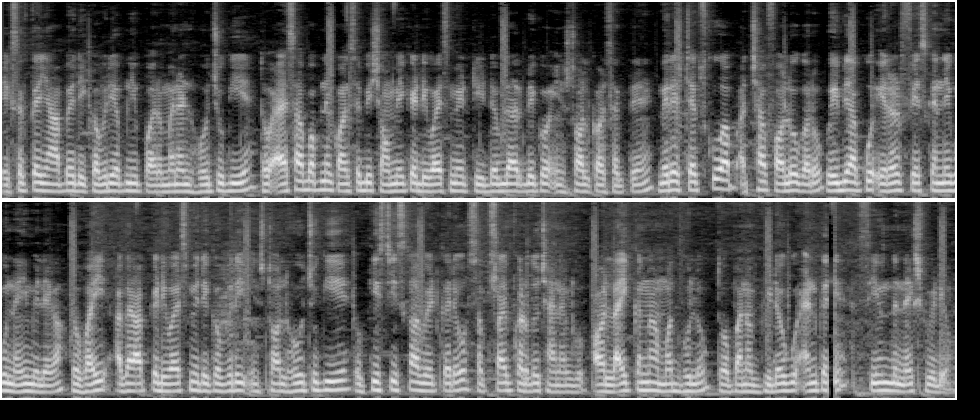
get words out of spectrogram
देख सकते हैं, यहाँ पे रिकवरी अपनी परमानेंट हो चुकी है। तो ऐसा आप अपने कौन से भी शॉमी के डिवाइस में टी को इंस्टॉल कर सकते हैं। मेरे स्टेप्स को आप अच्छा फॉलो करो, कोई भी आपको एरर फेस करने को नहीं मिलेगा। तो भाई, अगर आपके डिवाइस में रिकवरी इंस्टॉल हो चुकी है तो किस चीज़ का वेट करे हो सब्सक्राइब कर दो चैनल को। और लाइक करना मत भूलो। तो अपन अब वीडियो को एंड करें see in the next video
